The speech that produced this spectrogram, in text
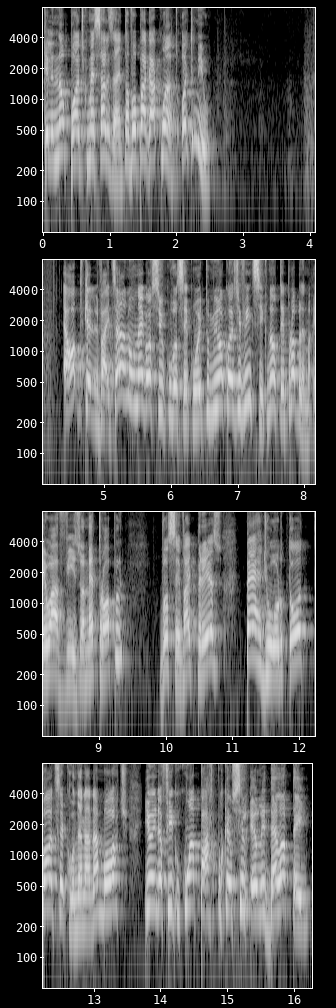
que ele não pode comercializar. Então, eu vou pagar quanto? 8 mil. É óbvio que ele vai dizer, ah, não negocio com você com 8 mil, é uma coisa de 25. Não tem problema. Eu aviso a metrópole você vai preso, perde o ouro todo, pode ser condenado à morte e eu ainda fico com a parte porque eu, eu lhe delatei.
